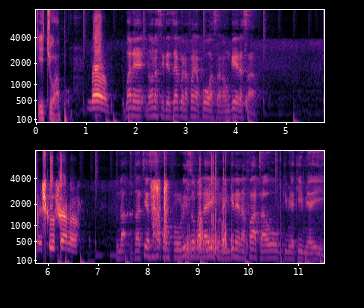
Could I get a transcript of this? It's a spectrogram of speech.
hicho hapo. Naam, Bwana, naona series yako inafanya poa sana, hongera sana. nashukuru sana. Tuna, tutaachia sasa kwa mfululizo, baada hii kuna ingine inafuata au kimya kimya hii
